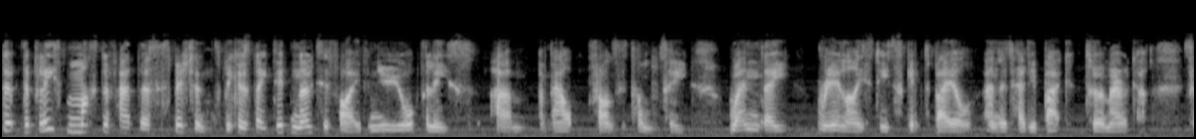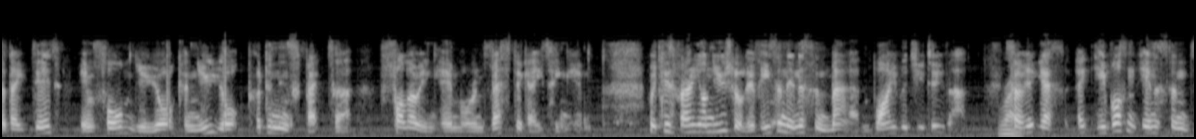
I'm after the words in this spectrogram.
the, the, police must have had their suspicions because they did notify the New York police um, about Francis Tumblety when they realised he'd skipped bail and had headed back to America. So they did inform New York, and New York put an inspector following him or investigating him, which is very unusual. If he's an innocent man, why would you do that? Right. So, yes, he wasn't innocent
